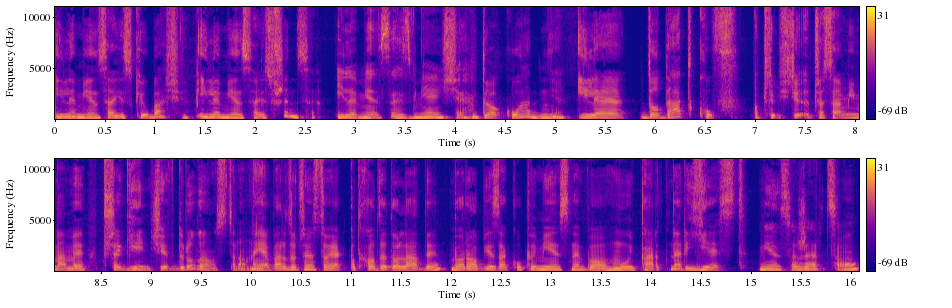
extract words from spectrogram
Ile mięsa jest w kiełbasie? Ile mięsa jest w szynce? Ile mięsa jest w mięsie? Dokładnie. Ile dodatków? Oczywiście czasami mamy przegięcie w drugą stronę. Ja bardzo często jak podchodzę do lady, bo robię zakupy mięsne, bo mój partner jest mięsożercą,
